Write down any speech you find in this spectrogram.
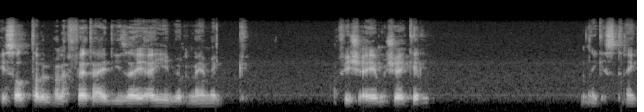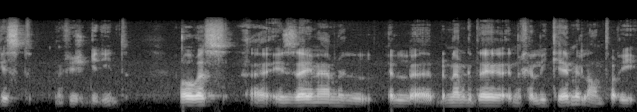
يسطب الملفات عادي زي أي برنامج مفيش أي مشاكل. next next مفيش جديد. هو بس إزاي نعمل البرنامج ده نخليه كامل عن طريق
